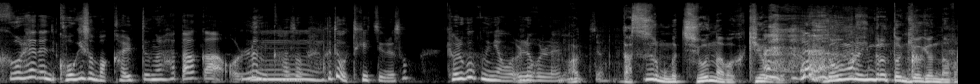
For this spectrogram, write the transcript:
그걸 해야 되는지 거기서 막 갈등을 하다가 얼른 음. 가서 그때 어떻게 했지 그래서 결국 그냥 얼레벌레 아, 했죠. 나 스스로 뭔가 지웠나 봐. 그 기억을. 너무나 힘들었던 기억이었나 봐.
